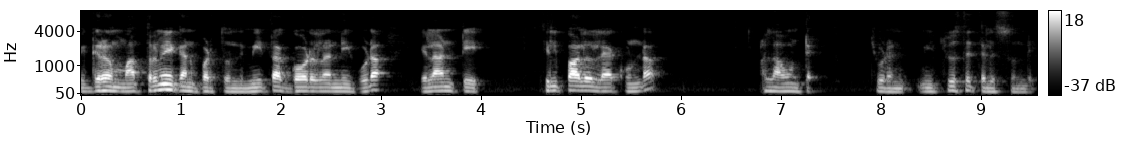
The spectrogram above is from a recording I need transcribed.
విగ్రహం మాత్రమే కనపడుతుంది. మిగతా గోడలన్నీ కూడా ఎలాంటి శిల్పాలు లేకుండా అలా ఉంటాయి. చూడండి మీరు చూస్తే తెలుస్తుంది.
